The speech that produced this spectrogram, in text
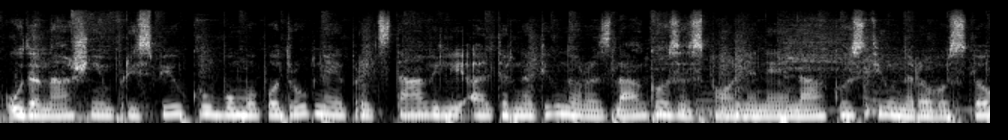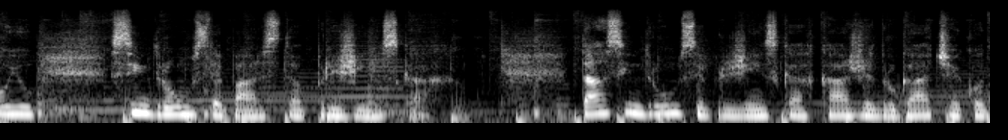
V današnjem prispevku bomo podrobneje predstavili alternativno razlago za spolne neenakosti v naravoslovju, sindrom sleparstva pri ženskah. Ta sindrom se pri ženskah kaže drugače kot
